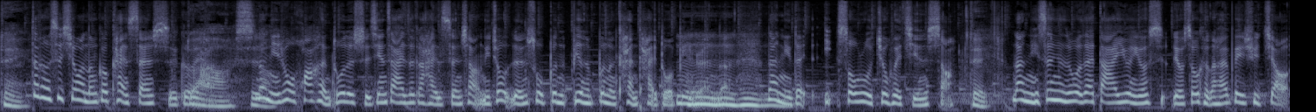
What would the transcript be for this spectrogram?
对，当然是希望能够看三十个啊。是，那你如果花很多的时间在这个孩子身上，你就人数不能变成不能看太多病人了，那你的收入就会减少。对，那你甚至如果在大医院，有时有时候可能还被去叫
